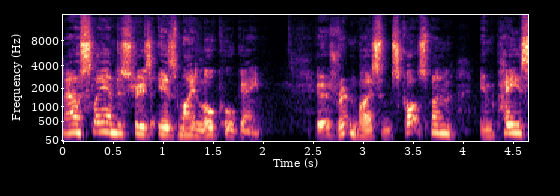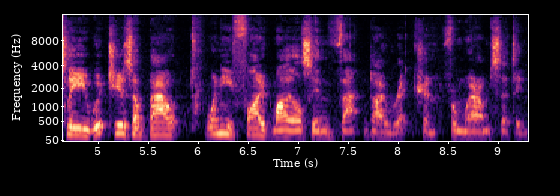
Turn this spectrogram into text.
Now, SLA Industries is my local game. It was written by some Scotsmen in Paisley, which is about 25 miles in that direction from where I'm sitting.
